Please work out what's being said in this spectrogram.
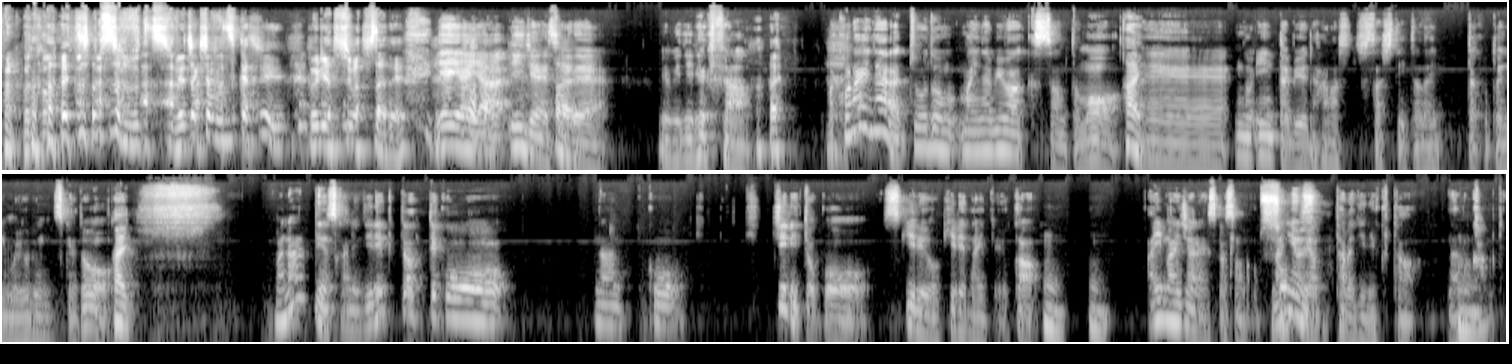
なるほど。めちゃくちゃ難しいふりをしましたね。いやいやいや、いいんじゃないですかね。ウェブディレクター。まあこの間、ちょうどマイナビワークスさんとも、はいえーのインタビューで話させていただいたことにもよるんですけど、はいまあ、なんていうんですかね、ディレクターってこう、なんこう、きっちりとこう、スキルを切れないというか、うんうん曖昧じゃないですか、その、何をやったらディレクターなのかみたい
